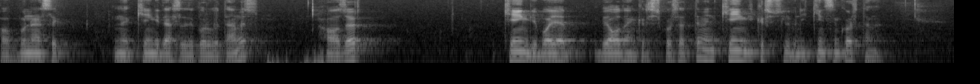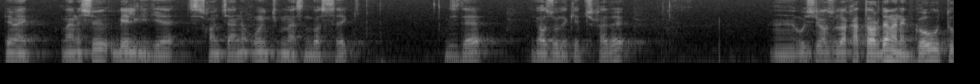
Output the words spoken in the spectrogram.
Ho'p bu narsani keyingi darslarda ko'rib o'tamiz. Hozir keyingi boya bu yoqdan kirishni ko'rsatdim endi keyingi kirish uslubini ikkinchisini ko'rsataman. Demak mana shu belgiga sichqonchani o'ng tugmasini bossak bizda yozuvlar kelib chiqadi. O'sha yozuvlar qatorida mana go to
